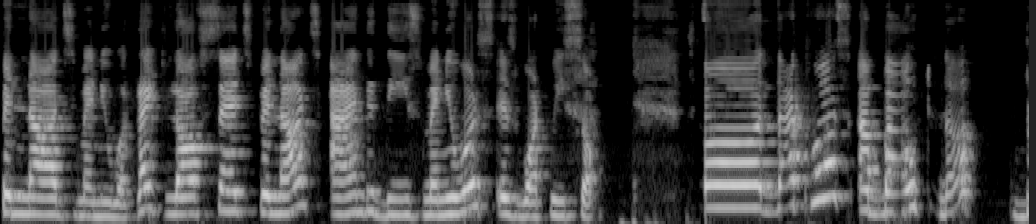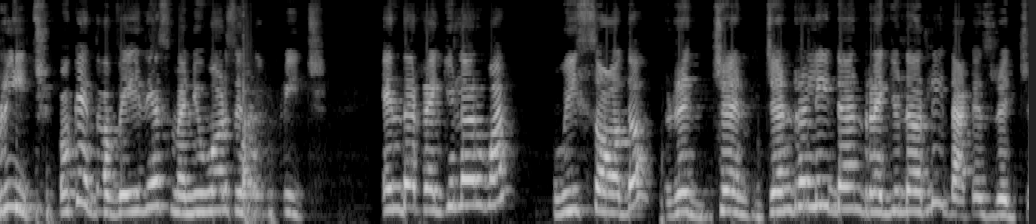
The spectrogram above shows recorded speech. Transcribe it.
Pinard's maneuver right Lovset's Pinard's and these maneuvers is what we saw so that was about the breech. Okay, the various maneuvers in the breech. In the regular one, we saw the ridge generally done regularly, that is ridge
